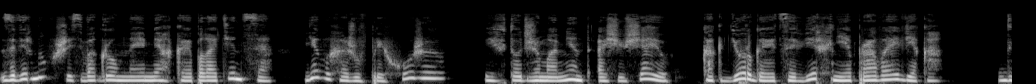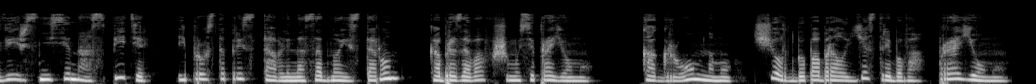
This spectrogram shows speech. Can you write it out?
Завернувшись в огромное мягкое полотенце, я выхожу в прихожую и в тот же момент ощущаю, как дергается верхнее правое веко. Дверь снесена с петель и просто приставлена с одной из сторон к образовавшемуся проему. К огромному, черт бы побрал Ястребова, проему.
